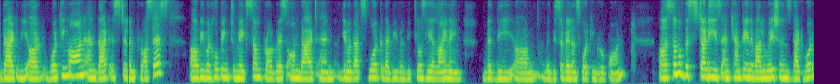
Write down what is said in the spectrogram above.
that we are working on, and that is still in process. Uh, we were hoping to make some progress on that, and you know that's work that we will be closely aligning with the um, with the surveillance working group on. Uh, some of the studies and campaign evaluations that were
